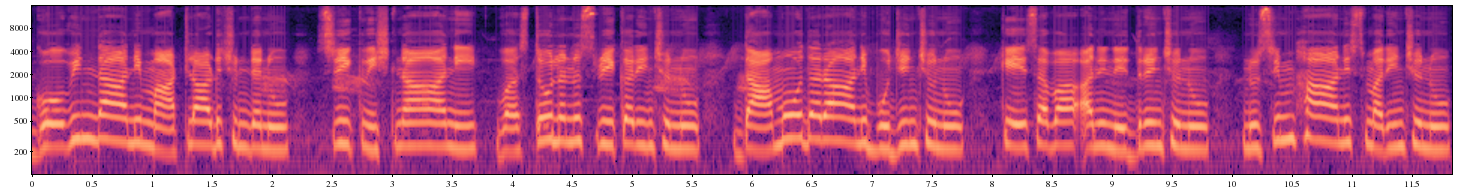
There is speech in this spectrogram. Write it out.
గోవింద అని మాట్లాడుచుండెను. శ్రీకృష్ణ అని వస్తువులను స్వీకరించును. దామోదర అని భుజించును. కేశవ అని నిద్రించును. నృసింహ అని స్మరించును.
